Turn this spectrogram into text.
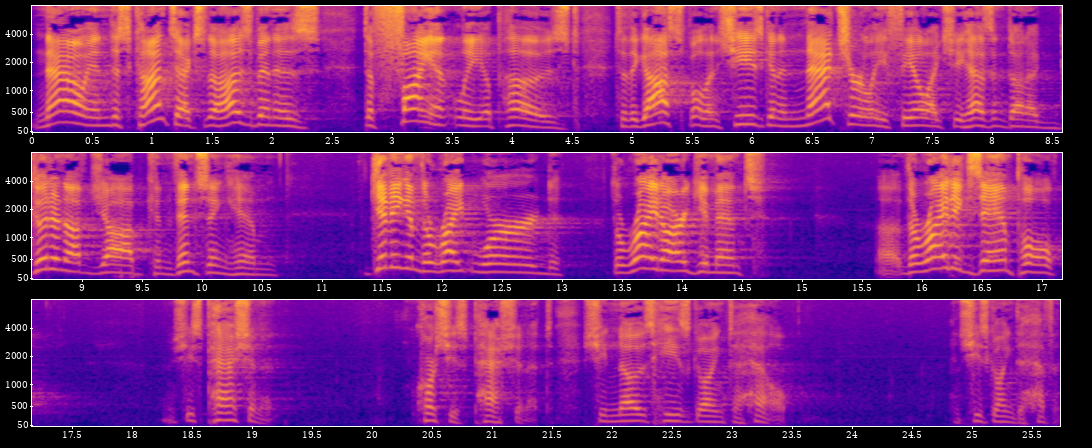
Now, in this context, the husband is defiantly opposed to the gospel, and she's going to naturally feel like she hasn't done a good enough job convincing him, giving him the right word, the right argument, uh, the right example. She's passionate course, she's passionate. She knows he's going to hell and she's going to heaven.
